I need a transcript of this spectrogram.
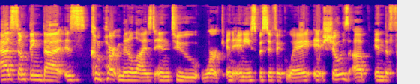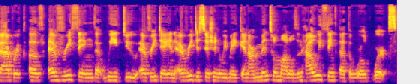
as something that is compartmentalized into work in any specific way. It shows up in the fabric of everything that we do every day and every decision we make in our mental models and how we think that the world works.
